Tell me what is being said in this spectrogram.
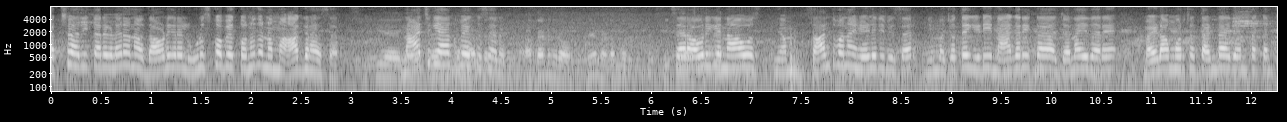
ದಕ್ಷ ಅಧಿಕಾರಿಗಳನ್ನ ನಾವು ದಾವಣಗೆರೆಯಲ್ಲಿ ಉಳಿಸ್ಕೋಬೇಕು ಅನ್ನೋದು ನಮ್ಮ ಆಗ್ರಹ ಸರ್. ನಾಚಿಕೆ ಆಗಬೇಕು ಸರ್. ಸರ್, ಅವರಿಗೆ ನಾವು ನಮ್ಮ ಸಾಂತ್ವನ ಹೇಳಿದೀವಿ ಸರ್. ನಿಮ್ಮ ಜೊತೆಗೆ ಇಡೀ ನಾಗರಿಕ ಜನ ಇದ್ದಾರೆ. ಮಹಿಳಾ ಮೋರ್ಚಾ ತಂಡ ಇದೆ ಅಂತಕ್ಕಂಥ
